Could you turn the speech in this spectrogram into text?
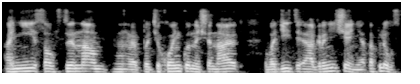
они, собственно, потихоньку начинают вводить ограничения. Это плюс.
